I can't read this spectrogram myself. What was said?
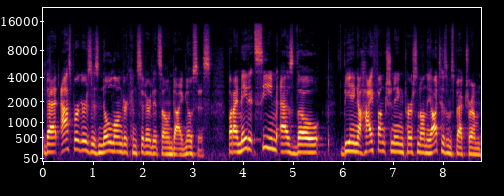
that Asperger's is no longer considered its own diagnosis, but I made it seem as though being a high functioning person on the autism spectrum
